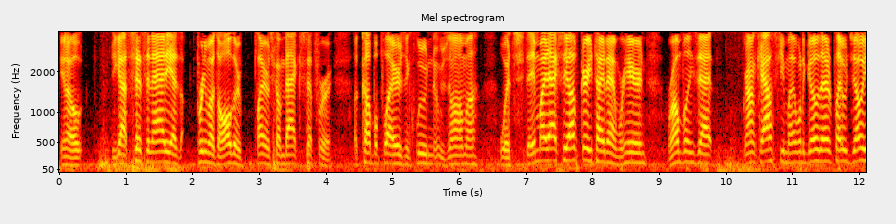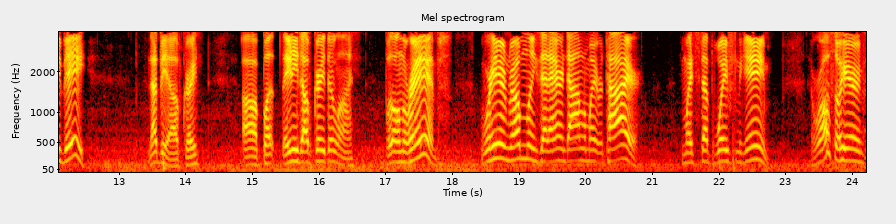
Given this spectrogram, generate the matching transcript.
You know, you got Cincinnati has pretty much all their players come back except for a couple players, including Uzomah, which they might actually upgrade tight end. We're hearing rumblings that Gronkowski might want to go there to play with Joey B. That'd be an upgrade. Uh, but they need to upgrade their line. But on the Rams, we're hearing rumblings that Aaron Donald might retire. He might step away from the game. And we're also hearing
